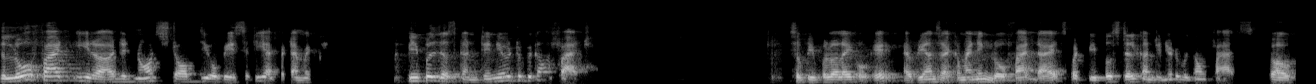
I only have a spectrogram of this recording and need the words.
The low fat era did not stop the obesity epidemic. People just continued to become fat. So people are like, okay, everyone's recommending low fat diets, but people still continue to become fats, or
